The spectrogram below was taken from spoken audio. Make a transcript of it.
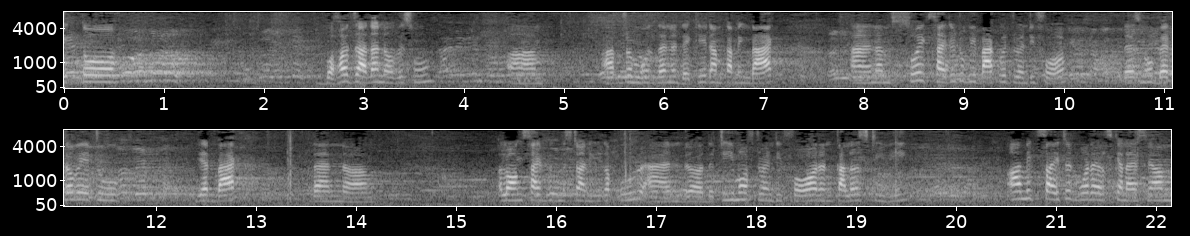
एक तो बहुत ज़्यादा नर्वस हूँ after more than a decade I am coming back and I am so excited to be back with 24 there is no better way to get back than alongside with Mr. Anil Kapoor and uh, the team of 24 and Colors TV. I'm excited. What else can I say? I'm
